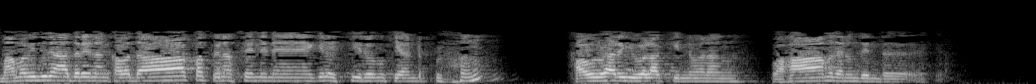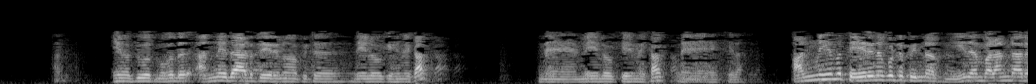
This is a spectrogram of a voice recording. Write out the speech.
මම විඳින ආදරේ නම් කවදාකවත් වෙනස් වෙන්නේ නැහැ කියලා ස්ථිරවම කියන්න පුළුවන් කවුරු හරි යුවලක් ඉන්නවා නම් වහාම දැනුම් දෙන්න කියලා. එහෙම කිව්වොත් මොකද අන්න එදාට තේරෙනවා අපිට මේ ලෝකෙ එහෙම එකක් නෑ මේ ලෝකෙ එහෙම එකක් නෑ කියලා. අන්න එහෙම තේරෙනකොට පින්නත් මේ දැන් බලන්න අර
